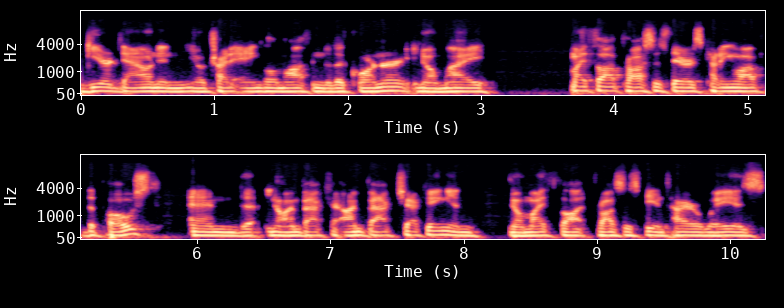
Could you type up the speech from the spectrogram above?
gear down and you know try to angle him off into the corner. You know, my my thought process there is cutting him off at the post and uh, you know I'm back I'm back checking and you know my thought process the entire way is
